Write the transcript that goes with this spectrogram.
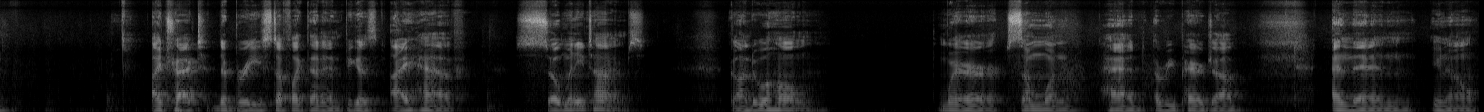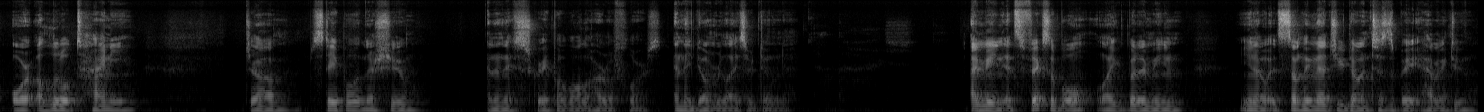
I tracked debris, stuff like that in because I have so many times gone to a home where someone had a repair job and then, you know, or a little tiny job staple in their shoe and then they scrape up all the hardwood floors and they don't realize they're doing it. Oh, I mean, it's fixable, like, but I mean, you know, it's something that you don't anticipate having to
